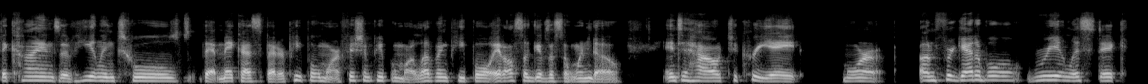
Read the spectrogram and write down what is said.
the kinds of healing tools that make us better people, more efficient people, more loving people, it also gives us a window into how to create more unforgettable, realistic,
